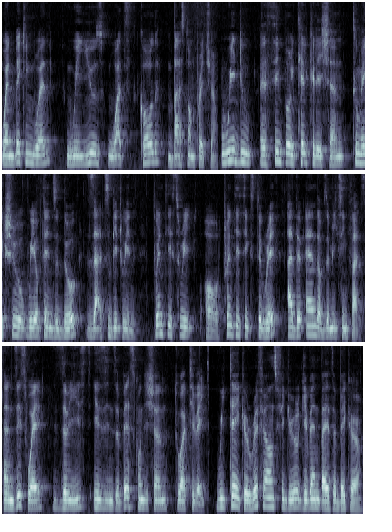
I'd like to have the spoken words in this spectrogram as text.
When baking bread, we use what's called base temperature. We do a simple calculation to make sure we obtain the dough that's between 23 or 26 degrees at the end of the mixing phase. And this way, the yeast is in the best condition to activate. We take a reference figure given by the baker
